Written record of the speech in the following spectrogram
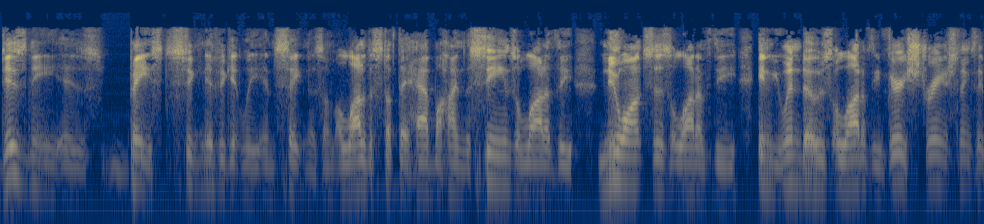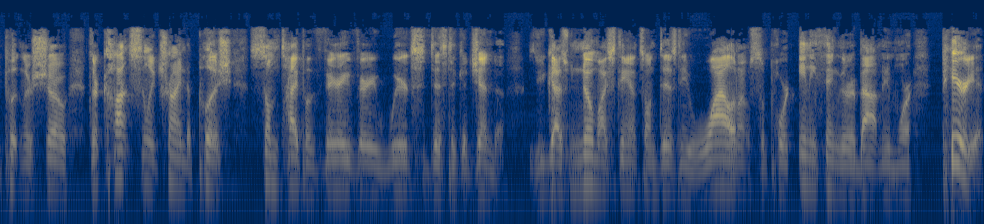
Disney is based significantly in Satanism. A lot of the stuff they have behind the scenes, a lot of the nuances, a lot of the innuendos, a lot of the very strange things they put in their show, they're constantly trying to push some type of very, very weird sadistic agenda. You guys know my stance on Disney. While I don't support anything they're about anymore, period.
